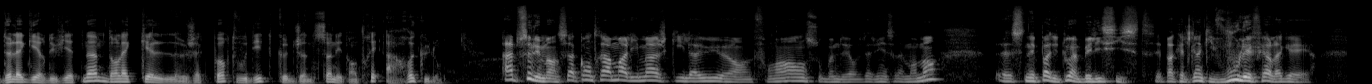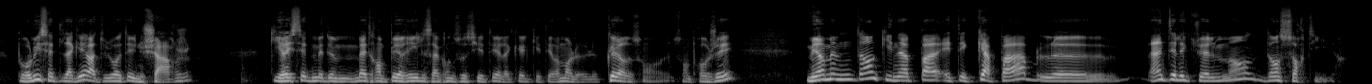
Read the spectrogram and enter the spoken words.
de la guerre du Vietnam, dans laquelle, Jacques Porte, vous dites que Johnson est entré à reculons. Absolument. Ça, contrairement à l'image qu'il a eue en France ou même aux États-Unis à certains moments, euh, ce n'est pas du tout un belliciste. Ce n'est pas quelqu'un qui voulait faire la guerre. Pour lui, cette, la guerre a toujours été une charge qui risquait de, mettre en péril sa grande société à laquelle qui était vraiment le, cœur de son, son projet mais en même temps qui n'a pas été capable euh, intellectuellement d'en sortir.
